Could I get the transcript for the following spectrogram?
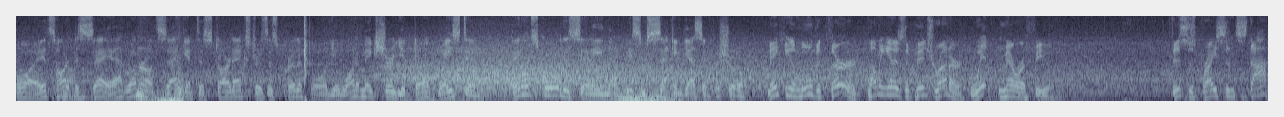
Boy, it's hard to say. That runner on second to start extras is critical. You want to make sure you don't waste him. They don't score this inning. There'll be some second guessing for sure. Making a move at third, coming in as the pinch runner, Whit Merrifield. This is Bryson Stott.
